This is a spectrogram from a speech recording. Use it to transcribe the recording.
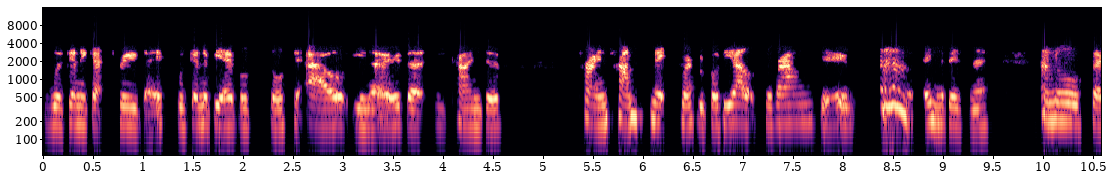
we're going to get through this, we're going to be able to sort it out, you know, that you kind of try and transmit to everybody else around you in the business. And also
